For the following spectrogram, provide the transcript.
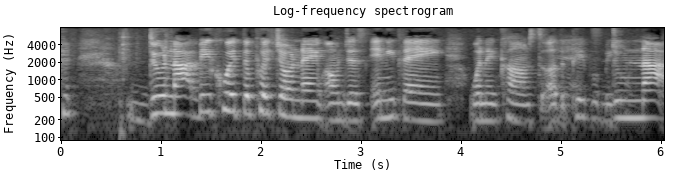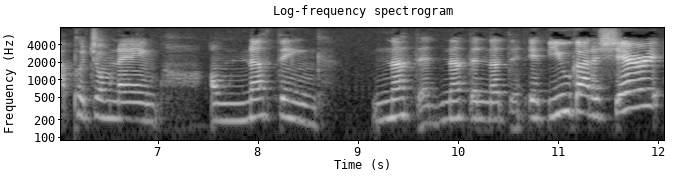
do not be quick to put your name on just anything when it comes to other people. Do not put your name on nothing nothing nothing nothing. If you gotta share it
